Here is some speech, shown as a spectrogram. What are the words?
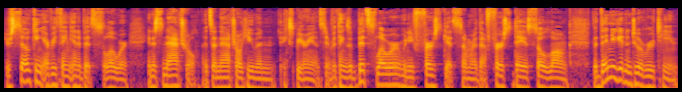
You're soaking everything in a bit slower, and it's natural. It's a natural human experience. Everything's a bit slower when you first get somewhere. That first day is so long. But then you get into a routine.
